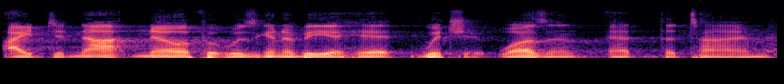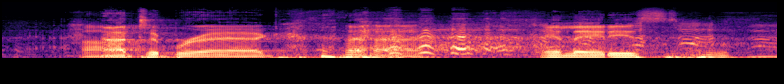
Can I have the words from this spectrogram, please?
I did not know if it was going to be a hit, which it wasn't at the time. Not to brag. hey, ladies.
